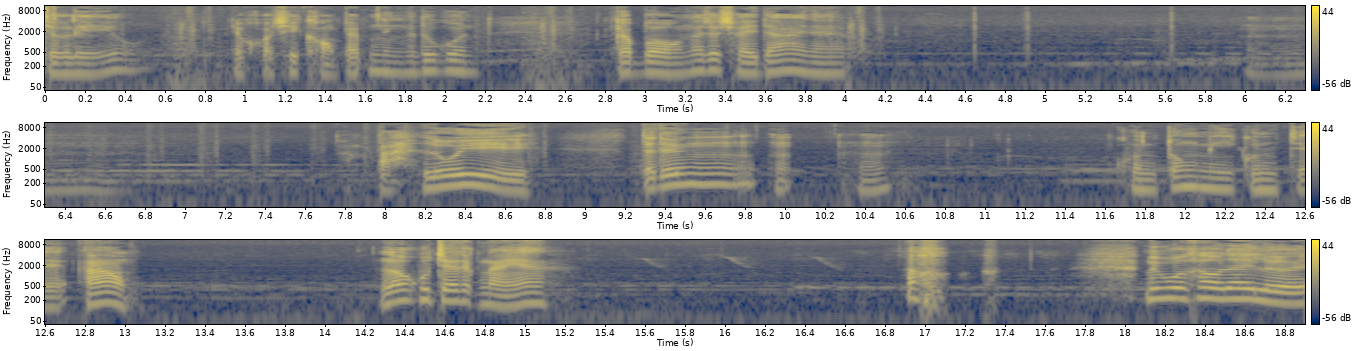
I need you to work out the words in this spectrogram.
เจอแล้ว เดี๋ยวขอเช็คของแป๊บหนึ่งนะทุกคน กระบองน่าจะใช้ได้นะครับปะลุยตะดึงคุณต้องมีกุญแจ อ้าว แล้วกุญแจจากไหนอะอ้าวนึกว่าเข้าได้เลย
